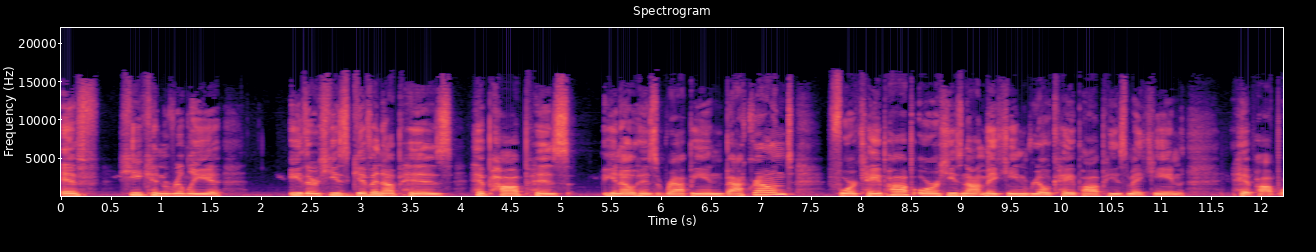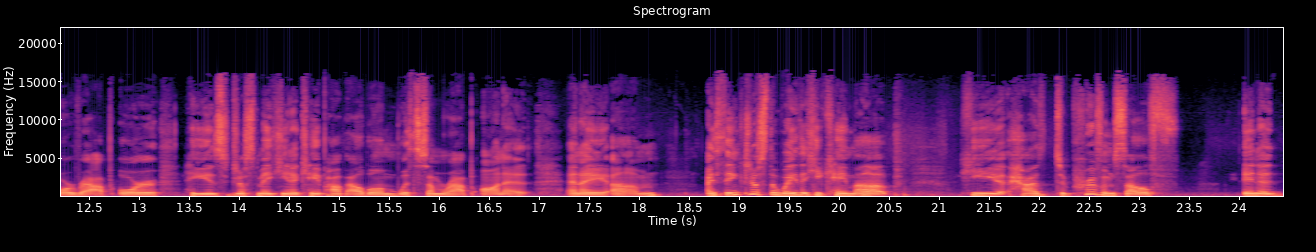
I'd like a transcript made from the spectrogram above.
if he can really either he's given up his hip hop, his, you know, his rapping background for K pop, or he's not making real K pop, he's making hip hop or rap, or he's just making a K pop album with some rap on it. And I, um, I think just the way that he came up, he had to prove himself in a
